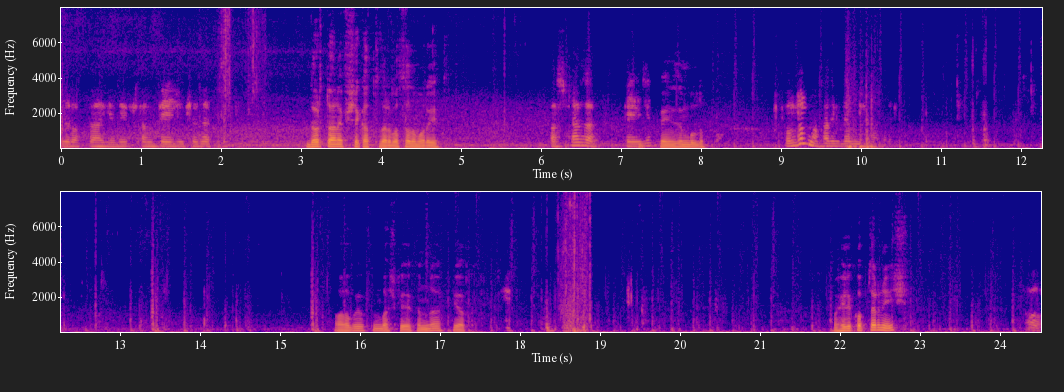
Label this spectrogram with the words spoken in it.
Bir daha geliyor. Şu an benzin çözersin. Dört tane fişek attılar basalım orayı. Basacağız da benzin. Benzin buldum. Buldun mu? Hadi gidelim. Araba yok mu başka yakında? Yok. O helikopter ne iş? O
